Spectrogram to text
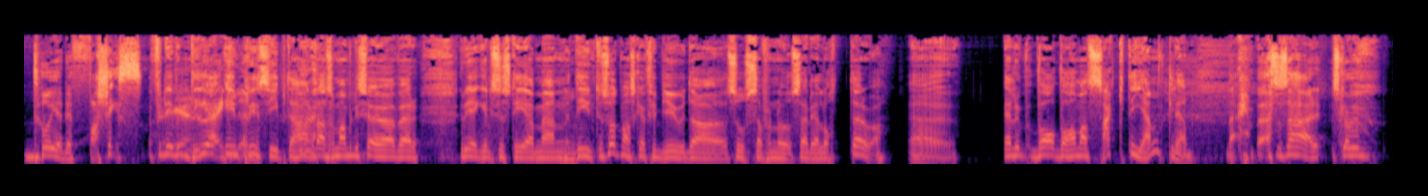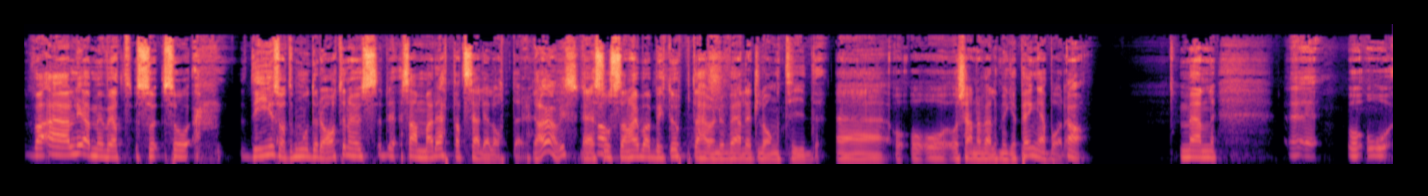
då är det fascism. För det är väl Det i princip det handlar alltså Man vill se över regelsystemen. Mm. Det är ju inte så att man ska förbjuda sossar från att sälja lotter. Va? Eh, Eller vad, vad har man sagt egentligen? Nej, alltså så här, ska vi vara ärliga med att så, så, det är ju så att Moderaterna har samma rätt att sälja lotter. Ja, ja visst. Eh, Ja. Sossarna har ju bara byggt upp det här under väldigt lång tid eh, och, och, och, och tjänar väldigt mycket pengar på det. Ja. Men eh, och, och,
